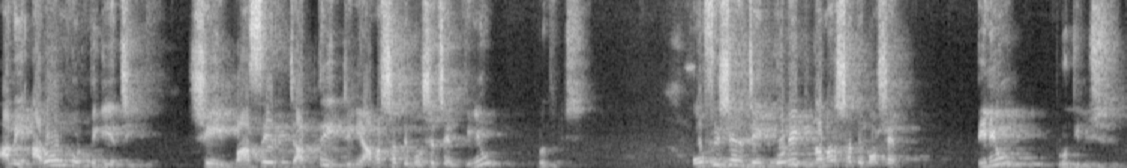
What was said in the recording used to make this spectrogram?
আমি আরোহণ করতে গিয়েছি। সেই বাসের যাত্রী যিনি আমার সাথে বসেছেন, তিনিও প্রতিবেশী। অফিসের যে কলিগ আমার সাথে বসেন তিনিও প্রতিবেশী।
